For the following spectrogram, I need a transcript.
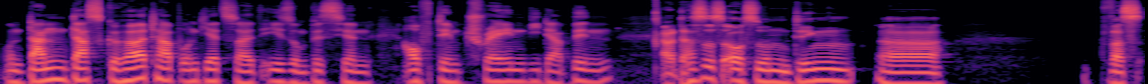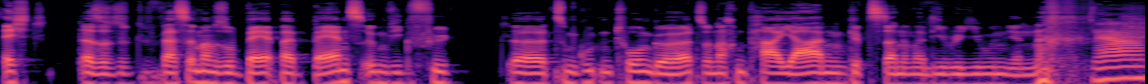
und dann das gehört habe und jetzt halt eh so ein bisschen auf dem Train wieder bin. Aber das ist auch so ein Ding, äh, was echt, also was immer so ba bei Bands irgendwie gefühlt äh, zum guten Ton gehört. So nach ein paar Jahren gibt es dann immer die Reunion. Ne? Ja,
